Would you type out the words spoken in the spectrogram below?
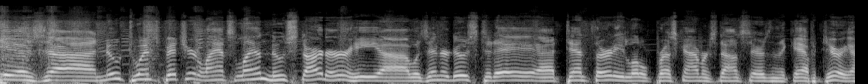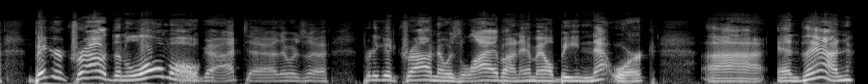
Is uh, new Twins pitcher Lance Lynn, new starter. He uh, was introduced today at 10:30. Little press conference downstairs in the cafeteria. Bigger crowd than Lomo got. Uh, there was a pretty good crowd, and it was live on MLB Network. Uh, and then,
